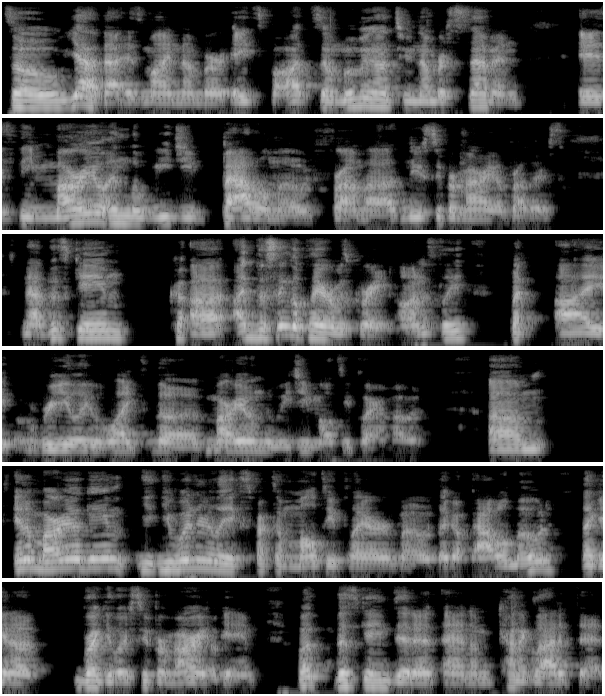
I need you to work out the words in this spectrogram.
So yeah, that is my number eight spot. So moving on to number seven is the Mario and Luigi battle mode from uh, New Super Mario Brothers. Now, this game, uh, the single player was great, honestly, but I really liked the Mario and Luigi multiplayer mode. Um, in a Mario game, you, you wouldn't really expect a multiplayer mode, like a battle mode, like in a regular Super Mario game. But this game did it, and I'm kind of glad it did.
